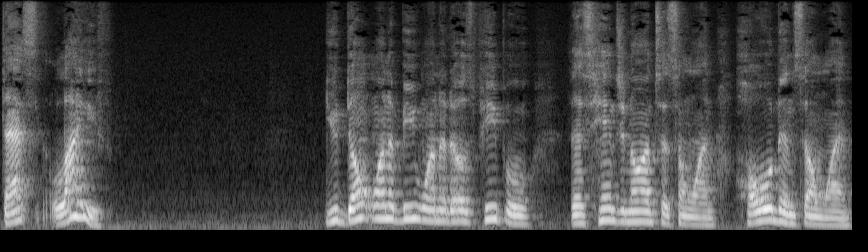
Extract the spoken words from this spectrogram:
That's life. You don't want to be one of those people that's hinging on to someone, holding someone,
